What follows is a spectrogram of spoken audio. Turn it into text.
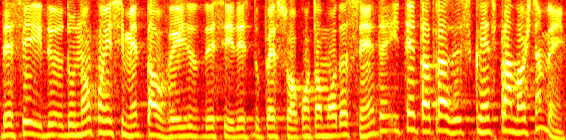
desse do, do, não conhecimento talvez desse, desse do pessoal quanto ao Moda Center e tentar trazer esses clientes para nós também.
